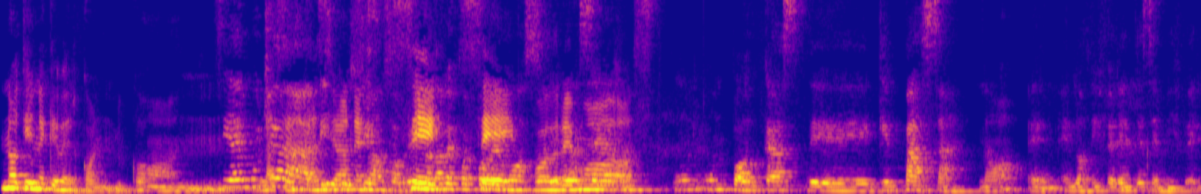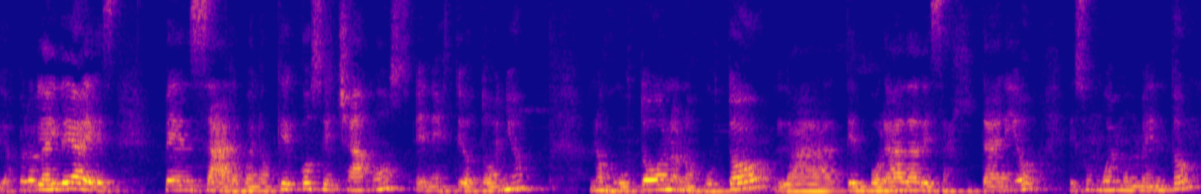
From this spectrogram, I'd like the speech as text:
no tiene que ver con, con sí, hay mucha discusión sobre sí, Después podremos, eh, podremos... un, podcast de qué pasa ¿no? en, en los diferentes hemisferios. Pero la idea es pensar, bueno, ¿qué cosechamos en este otoño? nos gustó o no nos gustó, la temporada de Sagitario es un buen momento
